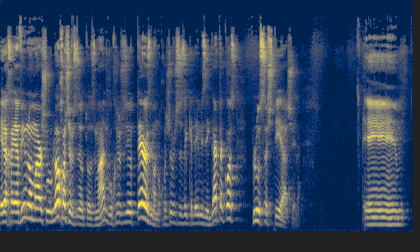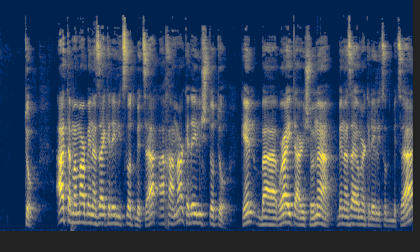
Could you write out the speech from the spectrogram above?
אלא חייבים לומר שהוא לא חושב שזה אותו זמן, והוא חושב שזה יותר זמן, הוא חושב שזה כדי מזיגת הכוס פלוס השתייה שלה. אמ, טוב, אטם אמר בן עזאי כדי לצלות ביצה, אך אמר כדי לשתותו. כן? בברייתא הראשונה בן עזאי אומר כדי לצלות ביצה,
